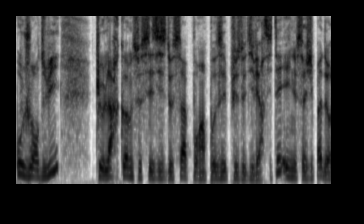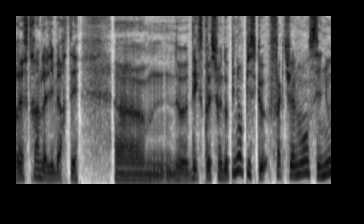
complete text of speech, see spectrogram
aujourd'hui que l'ARCOM se saisisse de ça pour imposer plus de diversité, et il ne s'agit pas de restreindre la liberté euh, de- d'expression et d'opinion, puisque factuellement, CNews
